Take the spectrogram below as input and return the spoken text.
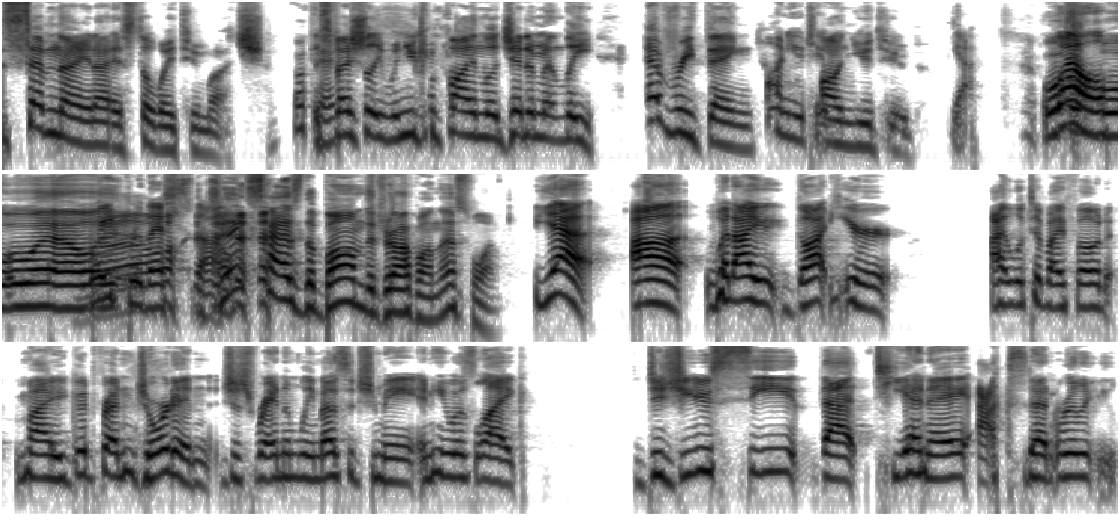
seven ninety nine is still way too much, Okay. especially when you can find legitimately everything on YouTube. on YouTube. Yeah. Well, well, Wait for this though. Jinx has the bomb to drop on this one. Yeah. Uh when I got here, I looked at my phone. My good friend Jordan just randomly messaged me and he was like, Did you see that TNA accidentally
